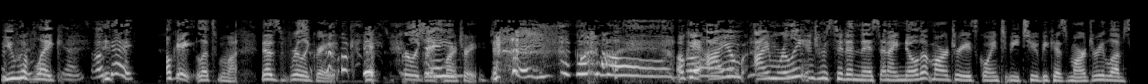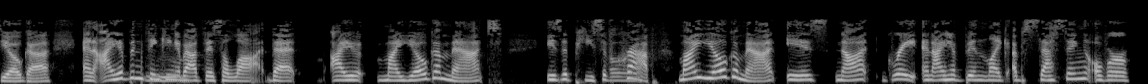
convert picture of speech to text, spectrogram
You have like, yes. okay. okay, let's move on. That's really great. okay. It's really great, Marjorie. Oh, Okay, no. I am I'm really interested in this and I know that Marjorie is going to be too because Marjorie loves yoga and I have been thinking Mhm. about this a lot that I my yoga mat is a piece of Oh. crap. My yoga mat is not great and I have been like obsessing over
